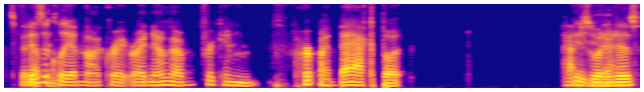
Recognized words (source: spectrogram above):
It's been Physically, I'm not great right now. I freaking hurt my back, but how'd is what it that? is.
